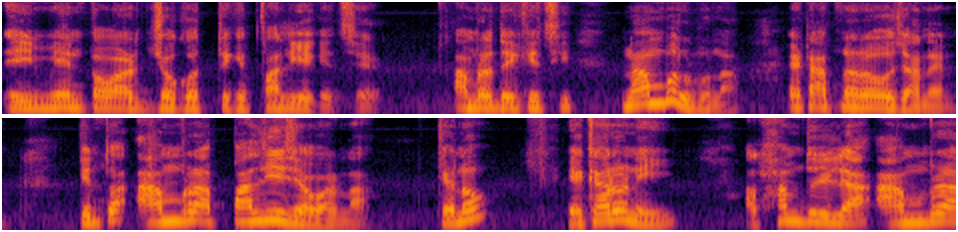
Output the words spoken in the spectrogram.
এই মেন পাওয়ার জগৎ থেকে পালিয়ে গেছে। আমরা দেখেছি, নাম বলব না, এটা আপনারাও জানেন। কিন্তু আমরা পালিয়ে যাওয়ার না। কেন? এ কারণেই, আলহামদুলিল্লাহ, আমরা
